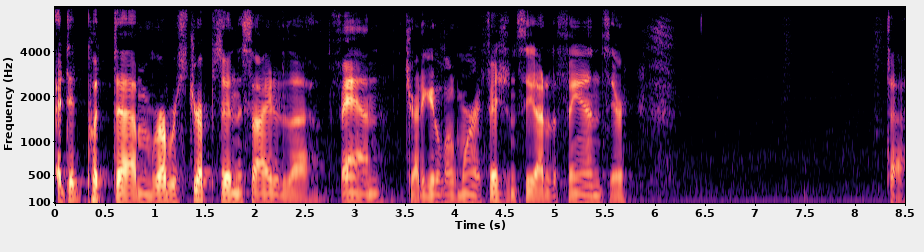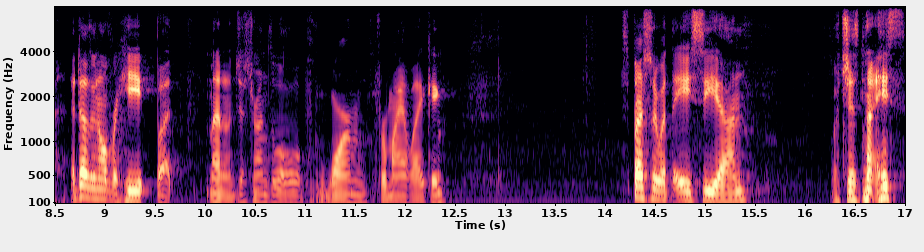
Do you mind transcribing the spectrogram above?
I did put um, rubber strips in the side of the fan, try to get a little more efficiency out of the fans here. It, uh, it doesn't overheat, but I don't know, just runs a little warm for my liking especially with the AC on, which is nice.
